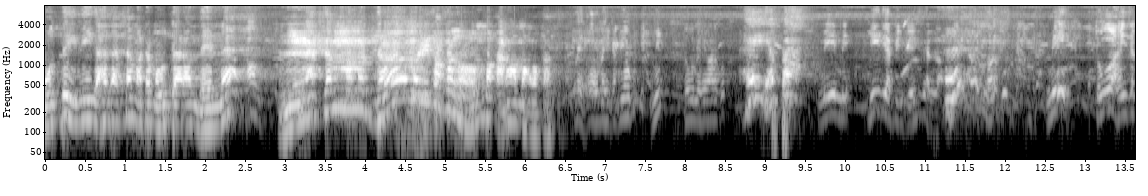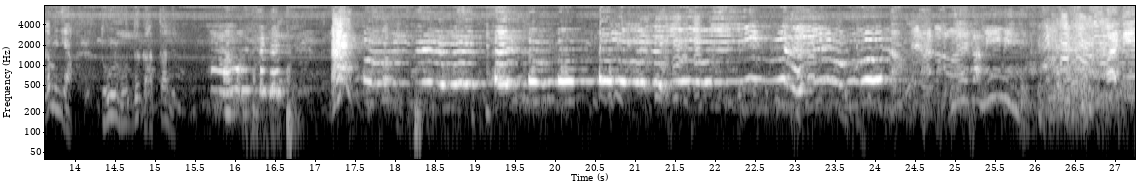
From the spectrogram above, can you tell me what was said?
මුද්ද ඉදී ගහගත්තා මට මුද්ද අරන් දෙන්න නැත්නම් මම දාමරි කකෝ උඹ කනවා මම ඔක මේ ඕම හිටපියෝ. මේ තෝ මෙහෙ වරකෝ. හේ අප්පා මේ මේ බීඩිය පිපි ඉස්සල්ලා. මේ තෝ අහිංසක මිනිහා. තෝ මුද්ද ගත්තද? ඈ? මේක මීමින්නේ. අනේ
